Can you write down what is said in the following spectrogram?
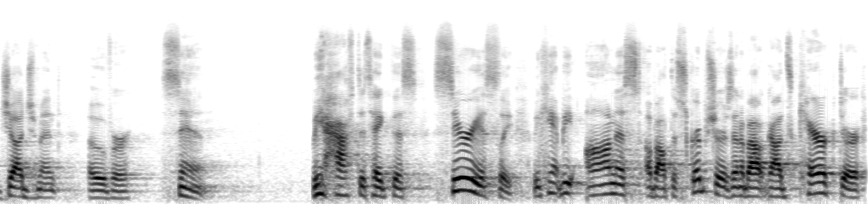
judgment over sin. We have to take this seriously. We can't be honest about the scriptures and about God's character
